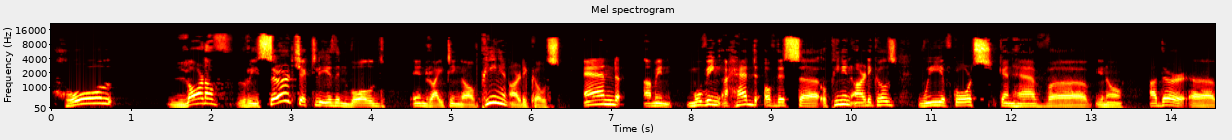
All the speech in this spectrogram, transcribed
whole lot of research actually is involved in writing of opinion articles. And I mean, moving ahead of this uh, opinion articles, we of course can have, uh, you know, other uh,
